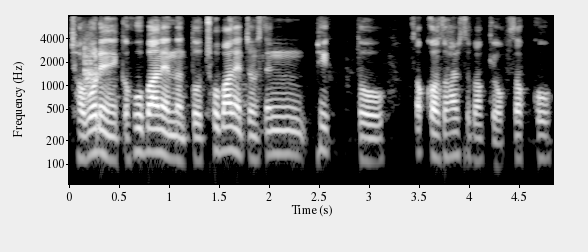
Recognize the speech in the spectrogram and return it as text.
져버리니까 후반에는 또 초반에 좀 센 픽도 섞어서 할 수밖에 없었고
